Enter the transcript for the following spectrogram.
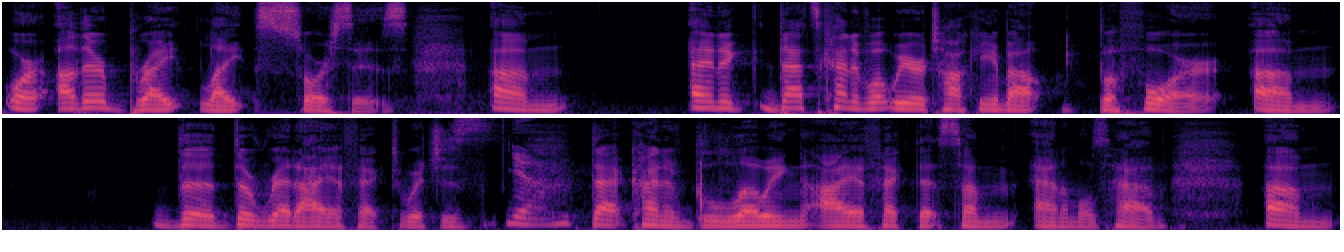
or other bright light sources. Um, and it, that's kind of what we were talking about before. Um, the the red eye effect, which is Yeah. that kind of glowing eye effect that some animals have. Um,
